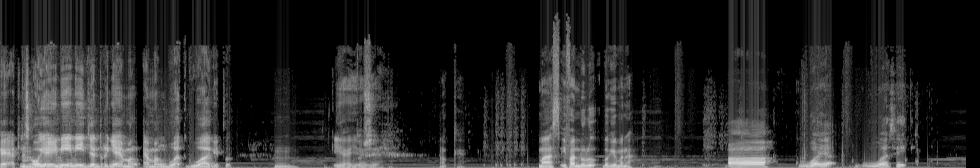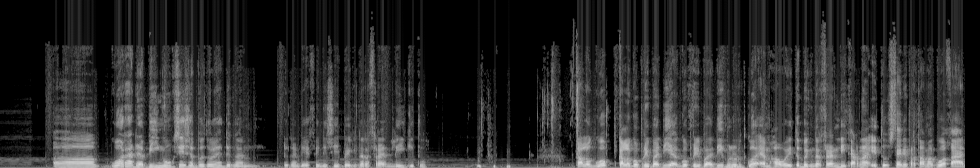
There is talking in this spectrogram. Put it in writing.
kayak at least Hmm, oh ya ini ini genrenya emang emang buat gua gitu. Hmm. Iya, iya, Gitu sih. iya. Oke. Mas Ivan dulu bagaimana? Ah, gua ya, gua sih, eh gua rada bingung sih sebetulnya dengan dengan definisi beginner friendly gitu. Kalau gua kalau gua pribadi ya, gua pribadi menurut gua MHW itu beginner friendly karena itu seri pertama gua kan.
